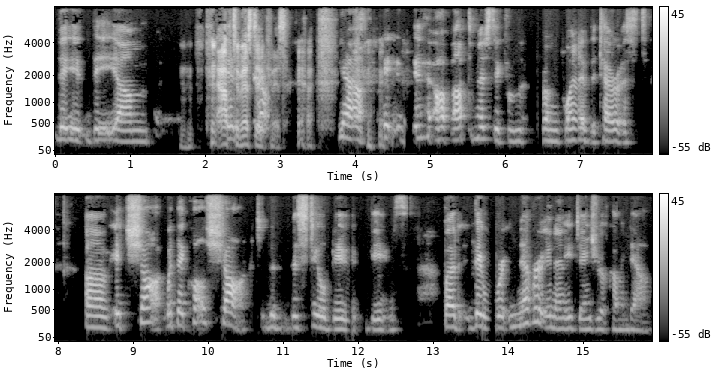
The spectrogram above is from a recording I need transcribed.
the the um optimistic it, yeah, yeah. It, it, optimistic from from the point of the terrorists. Um, it shocked what they call shocked the, the steel be- beams but they were never in any danger of coming down.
